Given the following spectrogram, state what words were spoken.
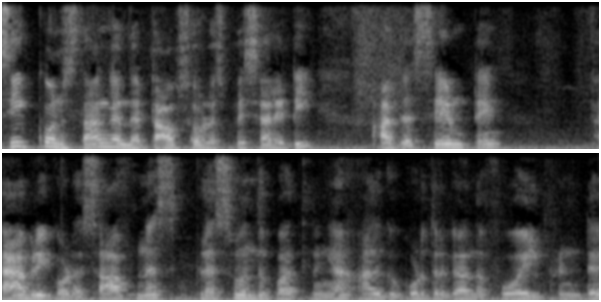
சீக்வன்ஸ் தாங்க இந்த டாப்ஸோட speciality at the same time ஃபேப்ரிக்கோட சாஃப்ட்னஸ் ப்ளஸ் வந்து பார்த்துருங்க. அதுக்கு கொடுத்துருக்க அந்த ஃபோயில் பிரிண்ட்டு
